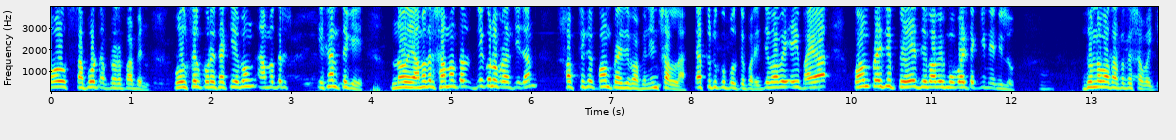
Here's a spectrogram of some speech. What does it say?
অল সাপোর্ট আপনারা পাবেন। হোলসেল করে থাকি এবং আমাদের এখান থেকে, নয়, আমাদের সামান্তার যে কোনো ব্রাঞ্চে যান সব থেকে কম প্রাইসে পাবেন, ইনশাল্লাহ। এতটুকু বলতে পারি। যেভাবে এই ভাইয়া কম প্রাইসে পেয়ে যেভাবে মোবাইলটা কিনে নিল। ধন্যবাদ আপনাদের সবাইকে।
